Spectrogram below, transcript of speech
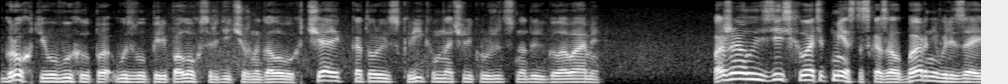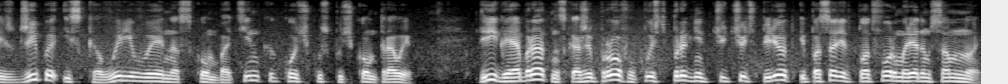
Грохот его выхлопа вызвал переполох среди черноголовых чаек, которые с криком начали кружиться над их головами. «Пожалуй, здесь хватит места», — сказал Барни, вылезая из джипа и сковыривая носком ботинка кочку с пучком травы. «Двигай обратно, скажи профу, пусть прыгнет чуть-чуть вперед и посадит платформу рядом со мной.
